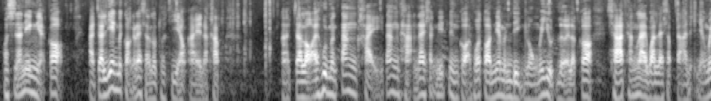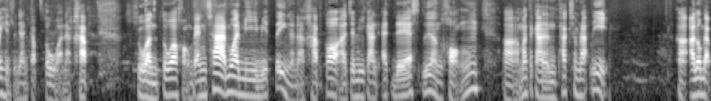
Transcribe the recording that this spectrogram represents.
เพราะฉะนั้นเองเนี่ยก็อาจจะเลี่ยงไปก่อนก็ได้สำหรับตัว TLI นะครับ อาจจะรอให้หุ้นมันตั้งไข่ตั้งฐานได้สักนิดหนึ่งก่อน เพราะตอนนี้มันดิ่งลงไม่หยุดเลย แล้วก็ชาร์ตทั้งรายวันรายสัปดาห์เนี่ยยังไม่เห็นสัญญาณกลับตัวนะครับส่วนตัวของแบงก์ชาติเมื่อวันมีมิ팅นะครับก็อาจจะมีการ address เรื่องของอมาตรการพักชำระหนี้อารมณ์แบบ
